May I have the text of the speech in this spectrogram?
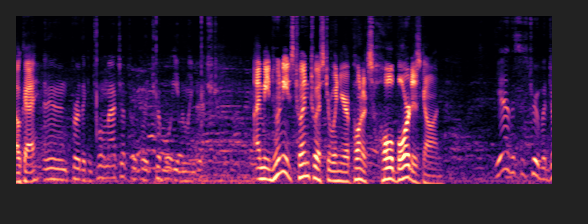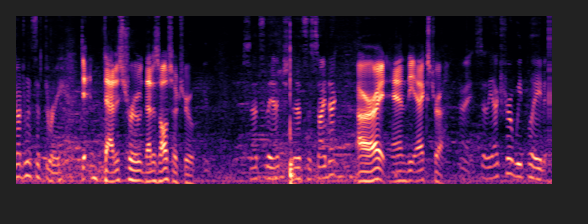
Okay. And then for the control matchups, we played triple evenly matched. I mean, who needs Twin Twister when your opponent's whole board is gone? Yeah, this is true, but Judgment's at three. D- that is true. That is also true. So that's the ex- that's the side deck. All right, and the extra. All right, so the extra we played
